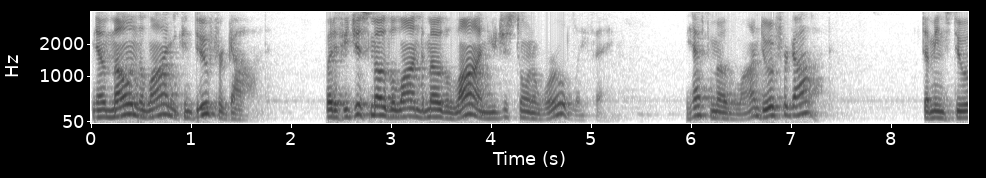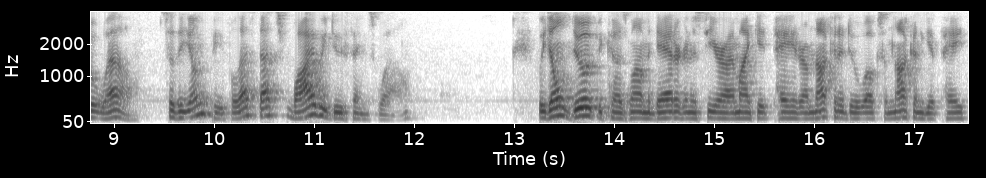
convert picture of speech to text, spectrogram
You know, mowing the lawn you can do for God. But if you just mow the lawn to mow the lawn, you're just doing a worldly thing. You have to mow the lawn, do it for God. That means do it well. So the young people, that's that's why we do things well. We don't do it because mom and dad are going to see or I might get paid or I'm not going to do it well because I'm not going to get paid.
